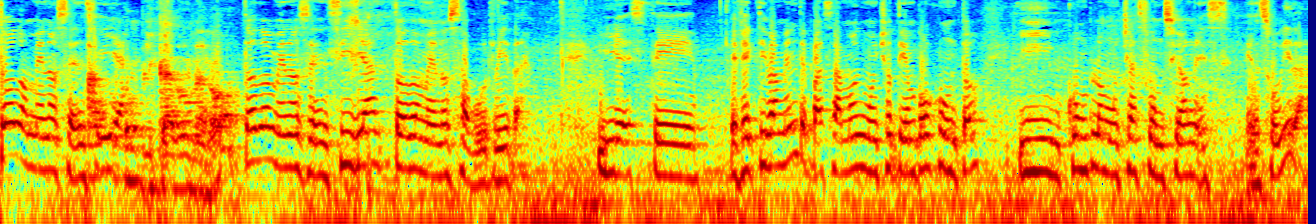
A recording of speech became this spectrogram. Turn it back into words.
Todo menos sencilla. Algo complicadona, ¿no? Todo menos sencilla, todo menos aburrida. Y este, efectivamente pasamos mucho tiempo juntos y cumplo muchas funciones en su vida,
